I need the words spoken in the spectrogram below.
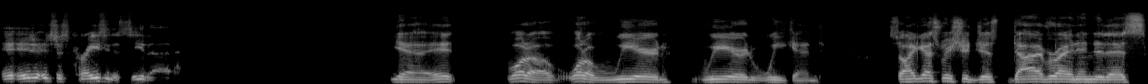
it, it, it's just crazy to see that. Yeah, it what a what a weird weird weekend. So I guess we should just dive right into this.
